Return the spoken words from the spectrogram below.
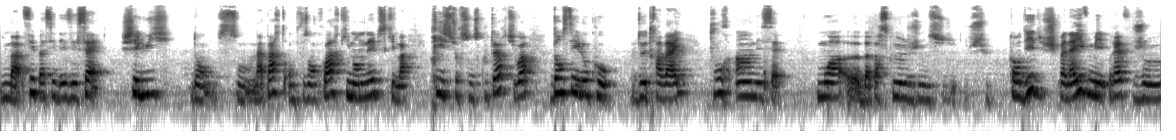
il m'a fait passer des essais, chez lui, dans son appart, en me faisant croire qu'il m'emmenait, parce qu'il m'a prise sur son scooter, tu vois, dans ses locaux de travail pour un essai. Moi, euh, bah parce que je, suis candide, je suis pas naïve, mais bref, je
